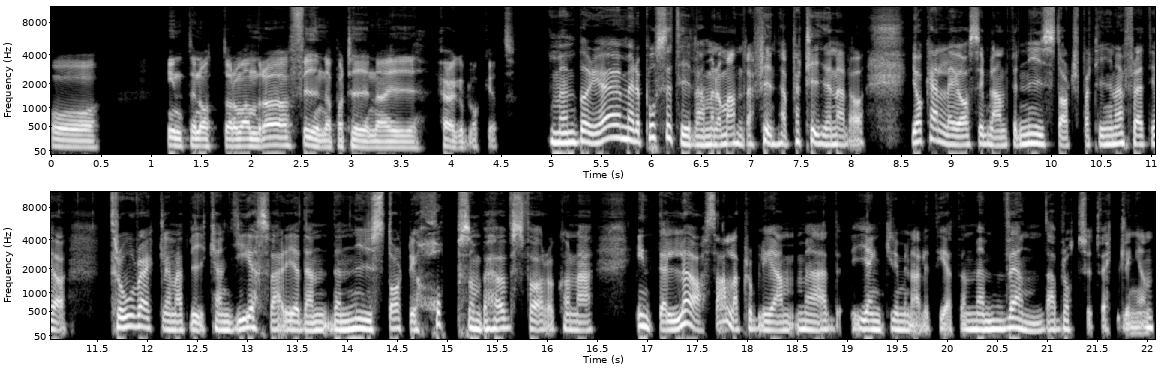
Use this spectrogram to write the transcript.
och inte något av de andra fina partierna i högerblocket? Men börja med det positiva med de andra fina partierna då. Jag kallar ju oss ibland för nystartspartierna för att jag tror verkligen att vi kan ge Sverige den, den nystart, det hopp som behövs för att kunna, inte lösa alla problem med gängkriminaliteten, men vända brottsutvecklingen.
